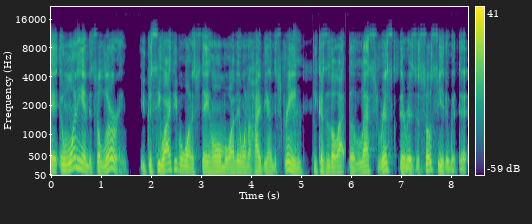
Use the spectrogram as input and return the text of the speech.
I- On one hand, it's alluring. You can see why people want to stay home or why they want to hide behind the screen because of the la- the less risk there is associated with it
